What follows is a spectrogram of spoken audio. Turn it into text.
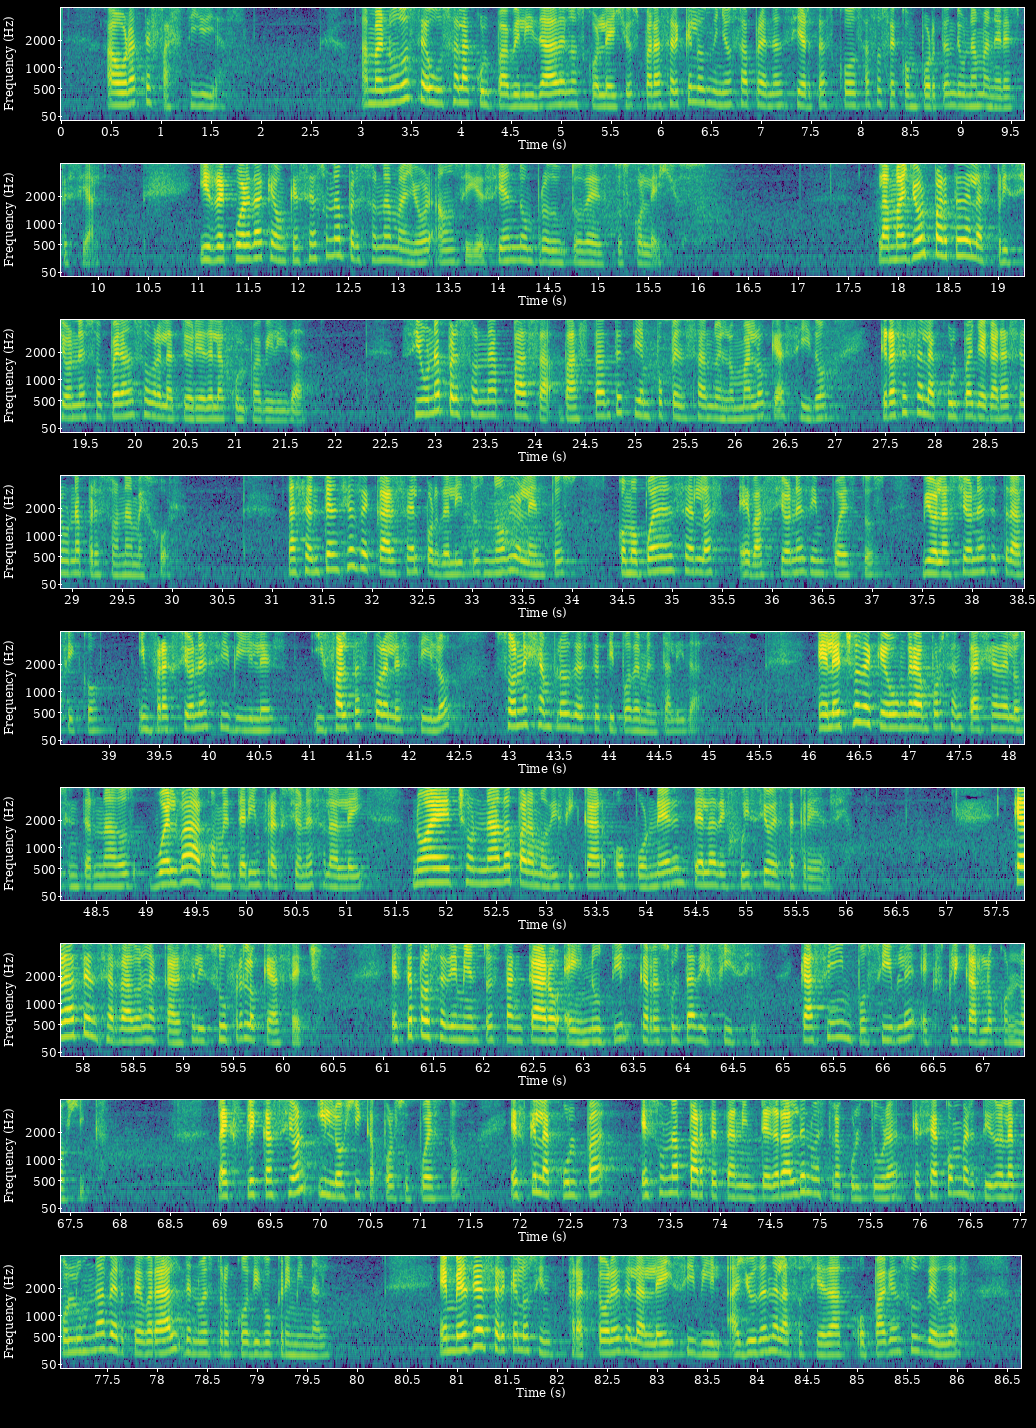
Ahora te fastidias. A menudo se usa la culpabilidad en los colegios para hacer que los niños aprendan ciertas cosas o se comporten de una manera especial. Y recuerda que aunque seas una persona mayor, aún sigues siendo un producto de estos colegios. La mayor parte de las prisiones operan sobre la teoría de la culpabilidad. Si una persona pasa bastante tiempo pensando en lo malo que ha sido, gracias a la culpa llegará a ser una persona mejor. Las sentencias de cárcel por delitos no violentos, como pueden ser las evasiones de impuestos, violaciones de tráfico, infracciones civiles y faltas por el estilo, son ejemplos de este tipo de mentalidad. El hecho de que un gran porcentaje de los internados vuelva a cometer infracciones a la ley no ha hecho nada para modificar o poner en tela de juicio esta creencia. Quédate encerrado en la cárcel y sufre lo que has hecho. Este procedimiento es tan caro e inútil que resulta difícil, casi imposible explicarlo con lógica. La explicación ilógica, por supuesto, es que la culpa es una parte tan integral de nuestra cultura que se ha convertido en la columna vertebral de nuestro código criminal. En vez de hacer que los infractores de la ley civil ayuden a la sociedad o paguen sus deudas,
